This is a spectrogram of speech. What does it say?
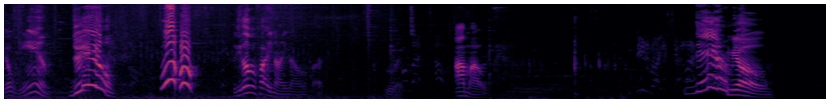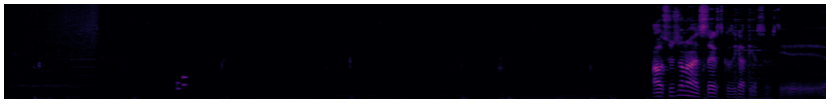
Yo, damn. Damn! Woohoo! Is he level 5? No, he's not level 5. Right. I'm out. Yo. Oh, Susan at six because he got the assist. Yeah.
